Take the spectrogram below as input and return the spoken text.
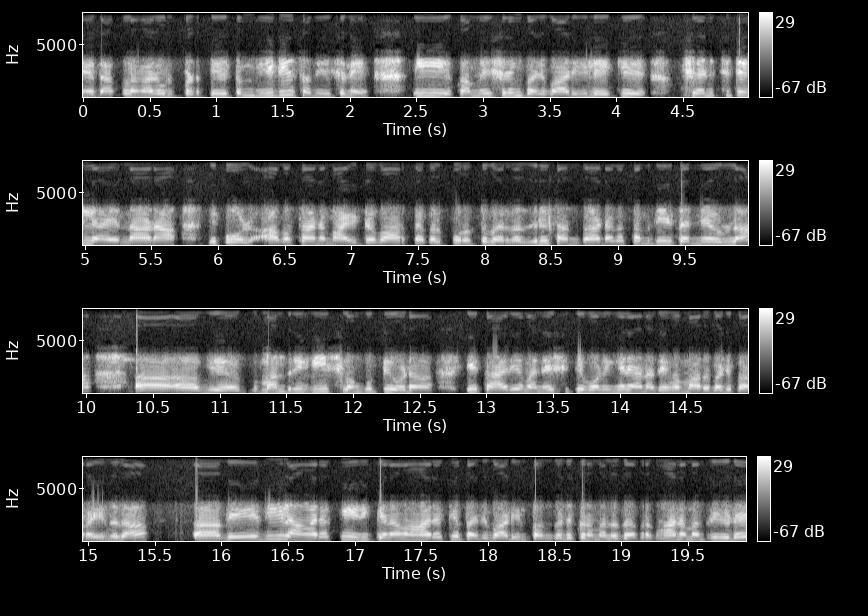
നേതാക്കന്മാരെ ഉൾപ്പെടുത്തിയിട്ടും വി. ഡി. സതീശനെ ഈ കമ്മീഷനിങ് പരിപാടിയിലേക്ക് ക്ഷണിച്ചിട്ടില്ല എന്നാണ് ഇപ്പോൾ അവസാനമായിട്ട് വാർത്തകൾ പുറത്തു വരുന്നത്. ഇതിൽ സംഘാടക സമിതിയിൽ തന്നെയുള്ള മന്ത്രി വി. ശിവൻകുട്ടിയോട് ഈ കാര്യം അന്വേഷിക്കുമ്പോൾ ഇങ്ങനെയാണ് അദ്ദേഹം മറുപടി പറയുന്നത്. വേദിയിൽ ആരൊക്കെ ഇരിക്കണം ആരൊക്കെ പരിപാടിയിൽ പങ്കെടുക്കണം എന്നത് പ്രധാനമന്ത്രിയുടെ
